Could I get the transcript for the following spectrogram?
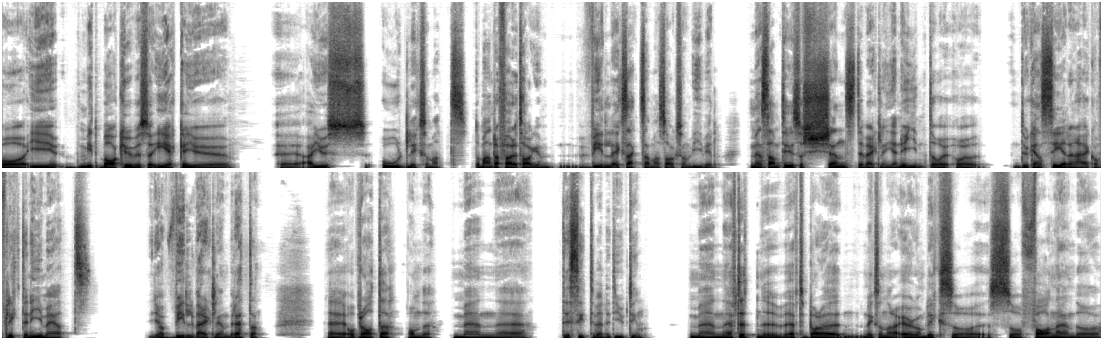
Och i mitt bakhuvud så ekar ju eh, Ayus ord liksom att de andra företagen vill exakt samma sak som vi vill. Men samtidigt så känns det verkligen genuint och, och du kan se den här konflikten i mig att jag vill verkligen berätta eh, och prata om det. Men eh, det sitter väldigt djupt in. Men efter, efter bara liksom några ögonblick så, så falnar ändå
